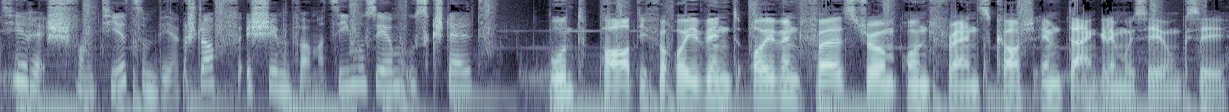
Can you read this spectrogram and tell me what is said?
Tierisch vom Tier zum Wirkstoff ist im Pharmaziemuseum ausgestellt. Und Party für Euwind, Euwind Feldstrom und Friends kannst im Tengele Museum sehen.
